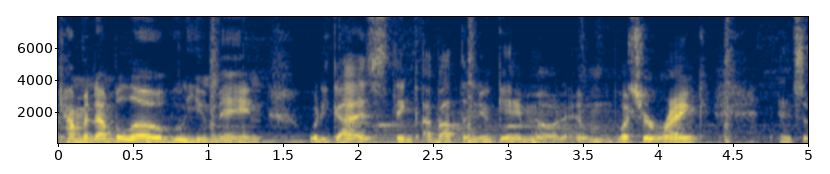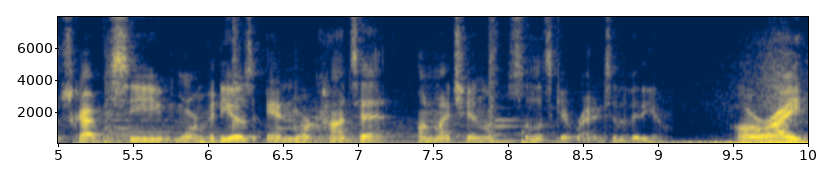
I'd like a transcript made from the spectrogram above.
Comment down below who you main what do you guys think about the new game mode and what's your rank? And subscribe to see more videos and more content on my channel. So let's get right into the video. All right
